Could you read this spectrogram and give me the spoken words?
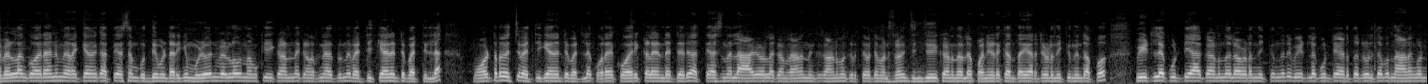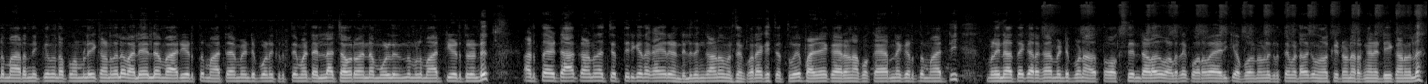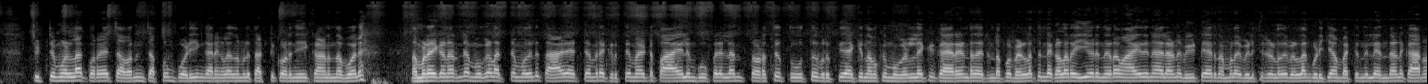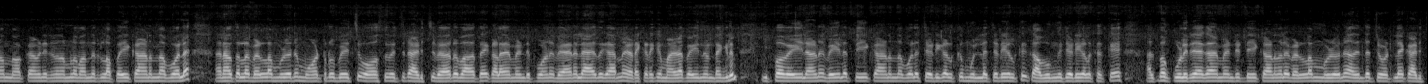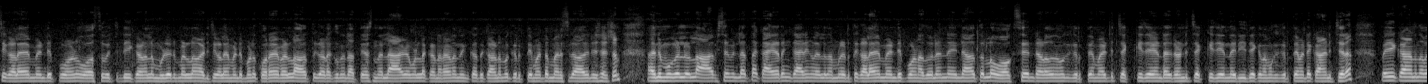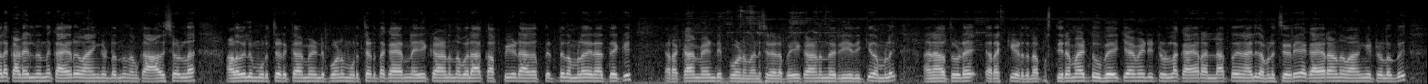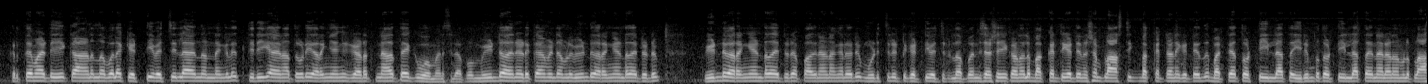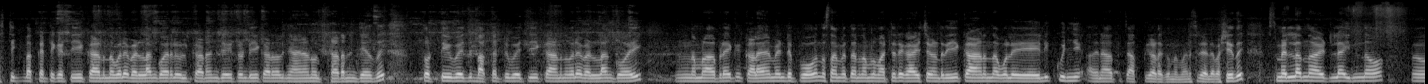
വെള്ളം കോരാനും ഇറക്കാനൊക്കെ അത്യാവശ്യം ബുദ്ധിമുട്ടായിരിക്കും. മുഴുവൻ വെള്ളവും നമുക്ക് ഈ കാണുന്ന കിണറിനകത്ത് നിന്ന് വറ്റിക്കാനായിട്ട് പറ്റില്ല. മോട്ടോർ വെച്ച് വറ്റിക്കാനായിട്ട് പറ്റില്ല. കുറേ കോരിക്കളയേണ്ടിട്ട് ഒരു അത്യാവശ്യം നല്ല ആഴമുള്ള കിണറാണ് നിങ്ങൾക്ക് കാണുമ്പോൾ കൃത്യമായിട്ട് മനസ്സിലാവും. ചിഞ്ചു കാണുന്ന പോലെ പണിയെടുക്കാൻ തയ്യാറായിട്ട് ഇവിടെ നിൽക്കുന്നുണ്ട്. അപ്പോൾ വീട്ടിലെ കുട്ടി ആ കാണുന്ന പോലെ അവിടെ നിൽക്കുന്നുണ്ട്. വീട്ടിലെ കുട്ടി അടുത്തോട്ട് വിളിച്ചപ്പോൾ നാണം കൊണ്ട് മാറി നിൽക്കുന്നുണ്ട്. അപ്പോൾ നമ്മൾ ഈ കാണുന്ന പോലെ വലയെല്ലാം വാരിയെടുത്ത് മാറ്റാൻ വേണ്ടി പോകുന്നത് കൃത്യമായിട്ട് എല്ലാ ചവറും എന്റെ മുകളിൽ നിന്ന് നമ്മൾ മാറ്റിയെടുത്തിട്ടുണ്ട്. അടുത്തായിട്ട് ആ കാണുന്ന ചെത്തിരിക്കുന്ന കയറ് കണ്ടില്ല ഇതും കാണുമ്പോൾ മനസ്സിലാവും. കുറേയൊക്കെ ചെത്തുപോയി. പഴയ കയറാണ്. അപ്പോൾ കയറിനൊക്കെ എടുത്ത് മാറ്റി നമ്മൾ ഇതിനകത്തേക്ക് ഇറങ്ങാൻ വേണ്ടി പോകണം അകത്ത് ഓക്സിജന്റെ അളവ് വളരെ കുറവായിരിക്കും. അപ്പോൾ നമ്മൾ കൃത്യമായിട്ട് അതൊക്കെ നോക്കിയിട്ടാണ് ഇറങ്ങാനായിട്ട് ഈ കാണുന്നത് ചുറ്റുമുള്ള കുറേ ചവറും ചപ്പും പൊടിയും കാര്യങ്ങളും നമ്മൾ തട്ടിക്കുടഞ്ഞ് ഈ കാണുന്ന പോലെ. നമ്മുടെ കിണറിന്റെ അറ്റം മുതൽ താഴെ അറ്റം വരെ കൃത്യമായിട്ട് പായലും പൂപ്പലെല്ലാം തുടച്ച് തൂത്ത് വൃത്തിയാക്കി നമുക്ക് മുകളിലേക്ക് കയറേണ്ടതായിട്ടുണ്ട്. അപ്പോൾ വെള്ളത്തിന്റെ കളർ ഈ ഒരു നിറമായതിനാലാണ് വീട്ടുകാർ നമ്മളെ വിളിച്ചിട്ടുള്ളത്. വെള്ളം കുടിക്കാൻ പറ്റുന്നില്ല. എന്താണ് കാരണം നോക്കാൻ വേണ്ടിയിട്ടാണ് നമ്മൾ വന്നിട്ടുള്ളത്. അപ്പോൾ ഈ കാണുന്ന പോലെ അതിനകത്തുള്ള വെള്ളം മുഴുവൻ മോട്ടോർ ഉപയോഗിച്ച് ഓസ് വെച്ചിട്ട് അടിച്ച് വേറെ ഭാഗത്തേക്ക് കളയാൻ വേണ്ടി പോകുന്നത് വേനലായത് കാരണം ഇടയ്ക്കിടയ്ക്ക് മഴ പെയ്യുന്നുണ്ടെങ്കിലും ഇപ്പോൾ വെയിലാണ്. വെയിലത്ത് ഈ കാണുന്ന പോലെ ചെടികൾക്ക് മുല്ലച്ചെടികൾക്ക് കവുങ്ങ് ചെടികൾക്കൊക്കെ അല്പം കുളിരാകാൻ വേണ്ടിയിട്ട് ഈ കാണുന്ന വെള്ളം മുഴുവൻ അതിന്റെ ചുവട്ടിലേക്ക് അടിച്ച് കളയാൻ വേണ്ടി പോകണം ഓസ് വെച്ചിട്ട് ഈ കാണുന്ന മുഴുവൻ വെള്ളം അടിച്ച് കളയാൻ വേണ്ടി പോകണം കുറേ വെള്ളം അകത്ത് കിടക്കുന്നുണ്ട്. അത്യാവശ്യം നല്ല ആഴമുള്ള കിണറാണ്. നിങ്ങൾക്ക് അത് കാണുമ്പോൾ കൃത്യമായിട്ട് മനസ്സിലാവും അതിനുശേഷം അതിന് മുകളിലുള്ള ആവശ്യമില്ലാത്ത കയറും കാര്യങ്ങളെല്ലാം നമ്മൾ എടുത്ത് കളയാൻ വേണ്ടി പോകണം അതുപോലെ തന്നെ അതിന്റെ അകത്തുള്ള ഓക്സിജന്റെ അളവ് നമുക്ക് കൃത്യമായിട്ട് ചെക്ക് ചെയ്യേണ്ടതുകൊണ്ട് ചെക്ക് ചെയ്യുന്ന രീതിയൊക്കെ നമുക്ക് കൃത്യമായിട്ട് കാണിച്ചു തരാം. അപ്പോൾ ഈ കാണുന്ന പോലെ കടയിൽ നിന്ന് കയറ് വാങ്ങിക്കൊണ്ടുവന്ന് നമുക്ക് ആവശ്യമുള്ള അളവിൽ മുറിച്ചെടുക്കാൻ വേണ്ടി പോകണം മുറിച്ചെടുത്ത കയറിനെ ഈ കാണുന്ന പോലെ ആ കപ്പിയുടെ അകത്തിട്ട് നമ്മൾ അതിനകത്തേക്ക് ഇറക്കാൻ വേണ്ടി പോകണം മനസ്സിലായി അപ്പോൾ ഈ കാണുന്ന രീതിക്ക് നമ്മൾ അതിനകത്തൂടെ ഇറക്കി എടുത്തിട്ടുണ്ട്. അപ്പോൾ സ്ഥിരമായിട്ട് ഉപയോഗിക്കാൻ വേണ്ടിയിട്ടുള്ള കയറല്ലാത്തതിനാൽ നമ്മൾ ചെറിയ കയറാണ് വാങ്ങിയിട്ടുള്ളത്. കൃത്യമായിട്ട് ഈ കാണുന്ന പോലെ കെട്ടി വെച്ചില്ല എന്നുണ്ടെങ്കിൽ തിരികെ അതിനകത്തൂടെ ഇറങ്ങി അങ്ങ് കിടത്തിനകത്തേക്ക് പോകും. മനസ്സിലായി? അപ്പോൾ വീണ്ടും അതിനെടുക്കാൻ വേണ്ടി നമ്മൾ വീണ്ടും ഇറങ്ങേണ്ടതായിട്ട് വരും വീണ്ടും ഇറങ്ങേണ്ടതായിട്ട് ഒരു അപ്പോൾ അതിനാണ് അങ്ങനെ ഒരു മുടിച്ചിലിട്ട് കെട്ടി വെച്ചിട്ടുള്ളത്. അപ്പോൾ അതിന് ശേഷം ഈ കാണുന്ന ബക്കറ്റ് കെട്ടിയ ശേഷം പ്ലാസ്റ്റിക് ബക്കറ്റാണ് കെട്ടിയത്. മറ്റേ തൊട്ടിയില്ലാത്ത ഇരുമ്പ് തൊട്ടിയില്ലാത്തതിനാലാണ് നമ്മൾ പ്ലാസ്റ്റിക് ബക്കറ്റ് കെട്ടി ഈ കാണുന്ന പോലെ വെള്ളം കോരൽ ഉദ്ഘാടനം ചെയ്തിട്ടുണ്ട്. ഈ കാണുന്ന ഞാനാണ് ഉദ്ഘാടനം ചെയ്തത്. തൊട്ടി ഉപയോഗിച്ച് ബക്കറ്റ് ഉപയോഗിച്ച് ഈ കാണുന്ന പോലെ വെള്ളം കോരി നമ്മൾ അവിടേക്ക് കളയാൻ വേണ്ടി പോകുന്ന സമയത്താണ് നമ്മൾ മറ്റൊരു കാഴ്ച കണ്ടത്. ഈ കാണുന്ന പോലെ എലിക്കുഞ്ഞ് അതിനകത്ത് ചത്ത് കിടക്കുന്നത് മനസ്സിലായില്ല? പക്ഷേ ഇത് സ്മെല്ലൊന്നും ആയിട്ടില്ല. ഇന്നോ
